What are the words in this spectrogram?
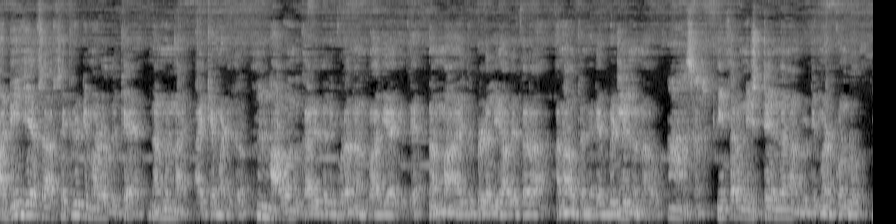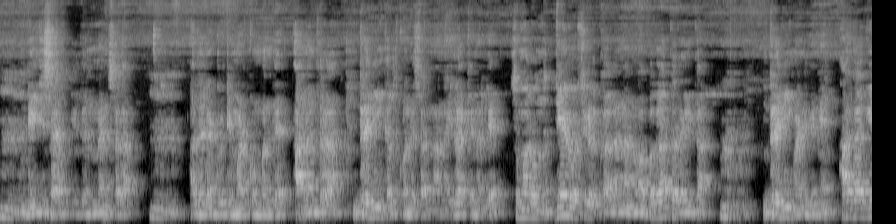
ಆ ಡಿ ಜಿ ಸೆಕ್ಯೂರಿಟಿ ಮಾಡೋದಕ್ಕೆ ನನ್ನನ್ನು ಆಯ್ಕೆ ಮಾಡಿದ್ರು. ಆ ಒಂದು ಕಾರ್ಯದಲ್ಲಿ ಕೂಡ ನಾನು ಭಾಗಿಯಾಗಿದ್ದೆ. ನಮ್ಮ ಇದು ಬಿಡಲ್ಲಿ ಯಾವುದೇ ತರ ಅನಾಹುತ ನಡೆ ಬಿಡ್ಲಿಲ್ಲ ನಾವು. ಈ ತರ ನಿಷ್ಠೆಯಿಂದ ನಾನು ಡ್ಯೂಟಿ ಮಾಡಿಕೊಂಡು ಡಿಜಿ ಡಿ ಜಿ ಸಾಹೇಬ್ ಗನ್ಮೆನ್ ಸಲ. ಅದೆಲ್ಲ ಡ್ಯೂಟಿ ಮಾಡ್ಕೊಂಡು ಬಂದೆ. ಆ ನಂತರ ಡ್ರೈವಿಂಗ್ ಕಲ್ತ್ಕೊಂಡೆ ಸರ್ ನಾನು ಇಲಾಖೆನಲ್ಲಿ. ಸುಮಾರು ಒಂದು ಹದಿನೇಳು ವರ್ಷಗಳ ಕಾಲ ನಾನು ಅಪಘಾತ ರಹಿತ ಡ್ರೈವಿಂಗ್ ಮಾಡಿದ್ದೀನಿ. ಹಾಗಾಗಿ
